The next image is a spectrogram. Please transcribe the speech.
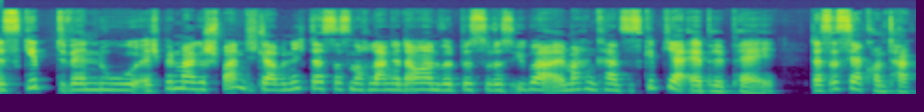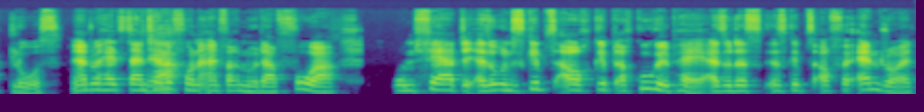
es gibt, wenn du, ich bin mal gespannt, ich glaube nicht, dass das noch lange dauern wird, bis du das überall machen kannst. Es gibt ja Apple Pay. Das ist ja kontaktlos. Ja, du hältst dein ja. Telefon einfach nur davor und fertig. Also und es gibt's auch gibt auch Google Pay. Also das es gibt's auch für Android.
